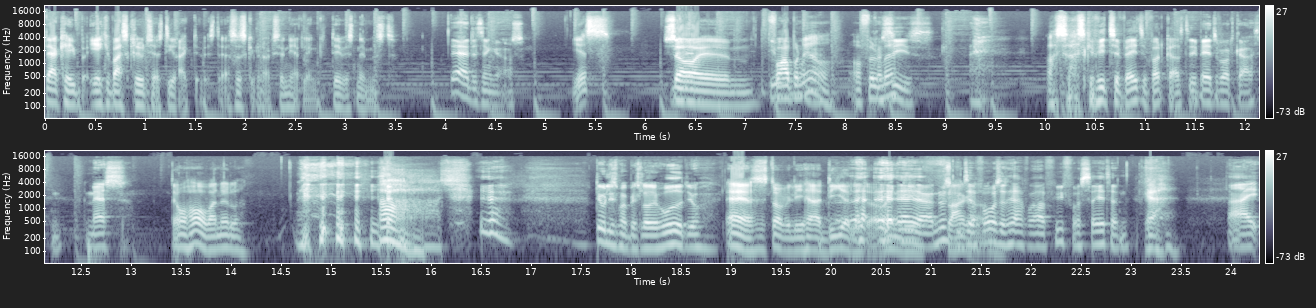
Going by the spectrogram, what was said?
der kan I, jeg kan bare skrive til os direkte, hvis det er, så skal vi nok sende jer et link. Det er vist nemmest. Ja, det tænker jeg også. Yes. Så øh, få var abonneret og følg med. Præcis. Og så skal vi tilbage til podcast. Tilbage til podcasten. Mads, Det var hård, var den eller? ah, det var ligesom at blive slået i hovedet, jo. ja, ja, så står vi lige her og diger lidt. Og ja, ja, ja, nu skal vi til at fortsætte herfra. Fy for satan. Ja. Nej,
